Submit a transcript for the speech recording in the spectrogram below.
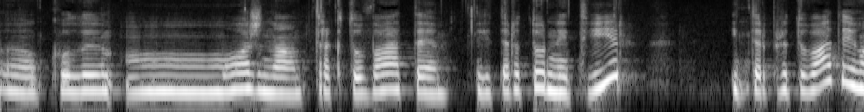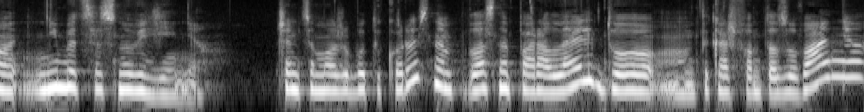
е, коли можна трактувати літературний твір, інтерпретувати його, ніби це сновидіння. Чим це може бути корисним? Власне, паралель до така ж фантазування,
